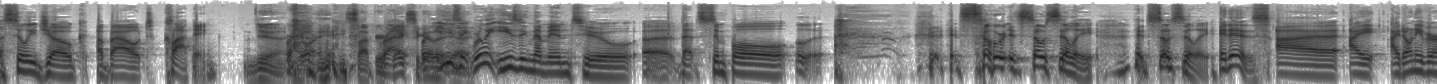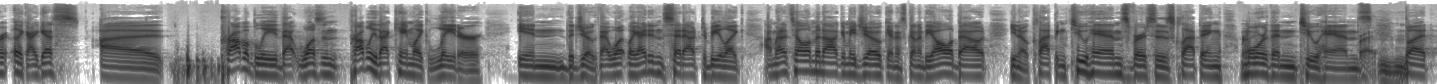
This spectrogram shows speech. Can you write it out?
a silly joke about clapping, Yeah. Slap your right? dicks We're together. easing, yeah. really easing them into uh, that simple. it's so it's so silly. It's so silly. It is. Uh, I I don't even like. I guess uh, probably that wasn't. Probably that came like later in the joke. That what like I didn't set out to be like I'm going to tell a monogamy joke and it's going to be all about you know clapping two hands versus clapping more than two hands. But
